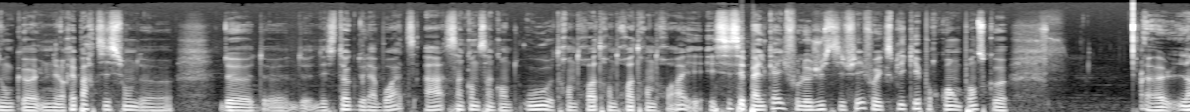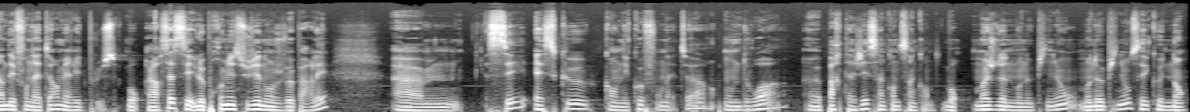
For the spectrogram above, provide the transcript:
donc euh, une répartition de, de, des stocks de la boîte à 50-50 ou 33, 33, 33. Et, et si c'est pas le cas, il faut le justifier, il faut expliquer pourquoi on pense que euh, l'un des fondateurs mérite plus. Bon, alors ça c'est le premier sujet dont je veux parler. C'est est-ce que quand on est cofondateur, on doit euh, partager 50-50 Bon, moi je donne mon opinion. Mon opinion c'est que non,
